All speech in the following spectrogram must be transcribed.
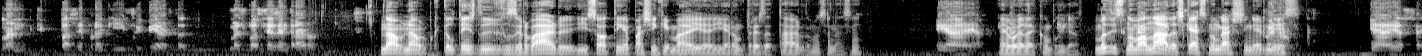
mano, tipo, passei por aqui e fui ver, tá? Mas vocês entraram? Não, não, porque aquilo tens de reservar e só tinha para as 5 e meia e eram 3 da tarde, uma cena assim. Yeah, yeah. É, ué, é complicado. Mas isso não vale nada, esquece, não gastes dinheiro Pois não. nisso. Yeah, eu sei.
